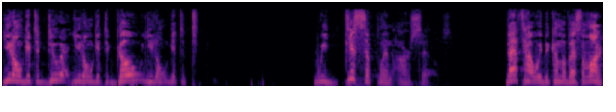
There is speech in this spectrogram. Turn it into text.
You don't get to do it. You don't get to go. You don't get to. T- we discipline ourselves. That's how we become a vessel of honor.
